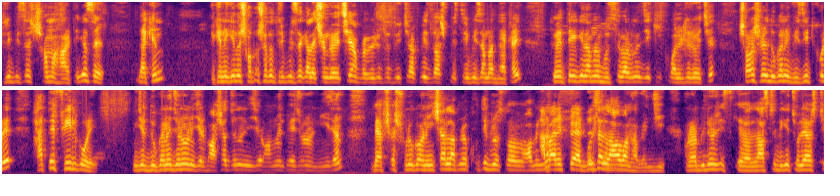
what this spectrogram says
থ্রি পিসের সমাহার ঠিক আছে? দেখেন এখানে কিন্তু শত শত থ্রি পিসের কালেকশন রয়েছে। আমরা ভিডিওতে দুই চার পিস দশ পিস থ্রি পিস আমরা দেখাই। তো এর থেকে কিন্তু আমরা বুঝতে পারব না যে কি কোয়ালিটি রয়েছে। সরাসরি দোকানে ভিজিট করে হাতে ফিল করে নিজের দোকানের জন্য নিজের বাসার জন্য নিজের অনলাইন পেজের জন্য নিয়ে যান। ব্যবসা শুরু করেন। ইনশাল্লাহ আপনার ক্ষতিগ্রস্ত হবেন না। আবার একটু লাভবান হবেন জি। আমরা ভিডিওর লাস্টের দিকে চলে আসছি।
